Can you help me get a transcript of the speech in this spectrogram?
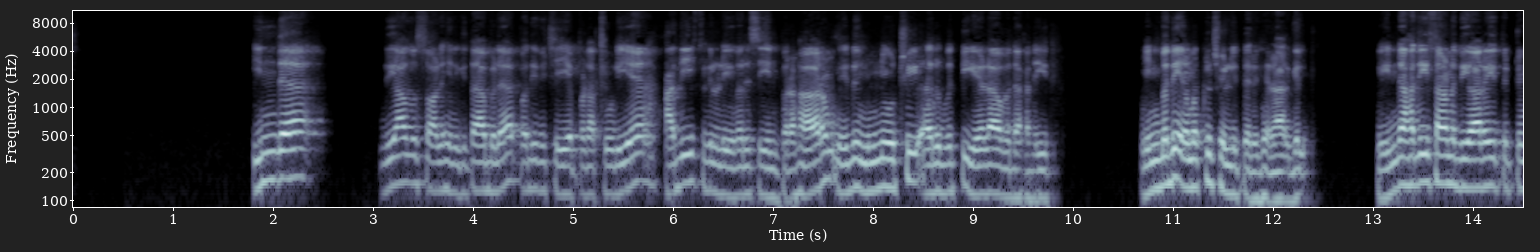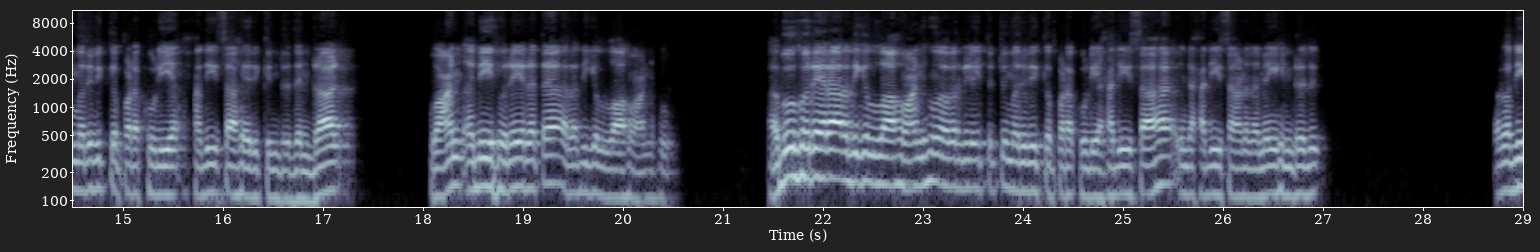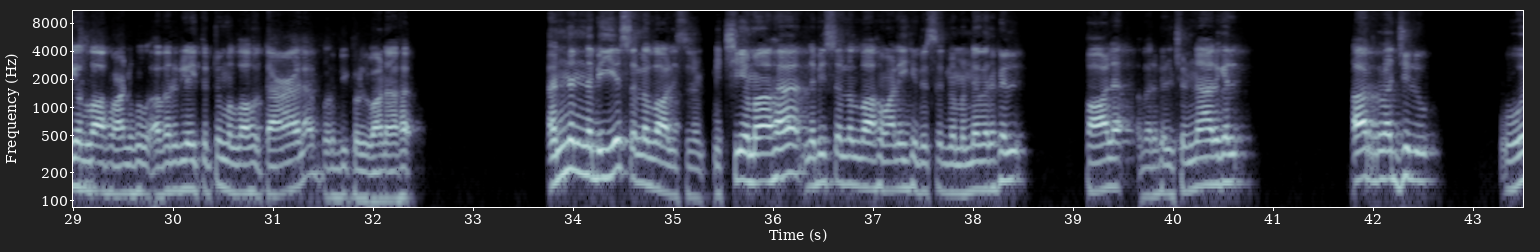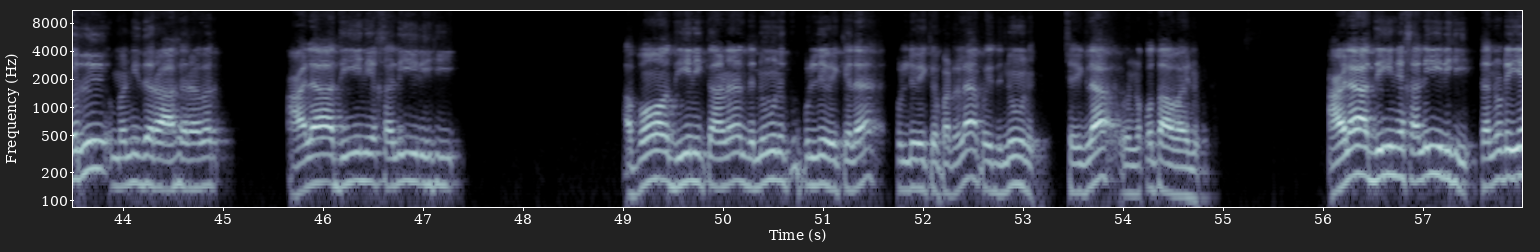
இந்த ரியாது சாலிஹின் கிதாபில் பதிவு செய்யப்படக்கூடிய ஹதீஸ்களுடைய வரிசையின் பிரகாரம் இது முன்னூற்றி அறுபத்தி ஏழாவது ஹதீஸ் என்பதை நமக்கு சொல்லித் தருகிறார்கள். இந்த ஹதீஸானது யாரை தொட்டும் அறிவிக்கப்படக்கூடிய ஹதீஸாக இருக்கின்றது என்றால் வான் அபி ஹுரேரத ரதியுல்லாஹு அன்ஹு. அபு ஹுரேரா ரதியுல்லாஹு அன்ஹு அவர்களை தொட்டும் அறிவிக்கப்படக்கூடிய ஹதீஸாக இந்த ஹதீஸானது அமைகின்றது. ரதியுல்லாஹு அன்ஹு அவர்களை தொட்டும் அல்லாஹு தால பொருந்திக் கொள்வானாக. அண்ணன் நபியே சல்லா அலிஸ்லம் நிச்சயமாக நபி சொல்லாஹு அலிஹி வசல்லம் அன்னவர்கள் பால அவர்கள் சொன்னார்கள் அர் ரஜுலு ஒரு மனிதராகிறவர் அலா தீனி ஹலீலிஹி அப்போ தீனிக்கான இந்த நூனுக்கு புள்ளி வைக்கல புள்ளி வைக்கப்படல. அப்போ இது நூனு. சரிங்களா? ஒன்று கொத்தாவாயினும் அலா தீனி ஹலீலிஹி தன்னுடைய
